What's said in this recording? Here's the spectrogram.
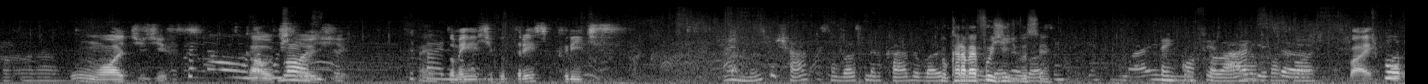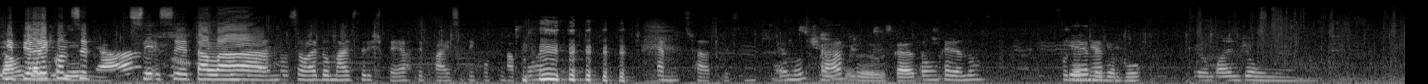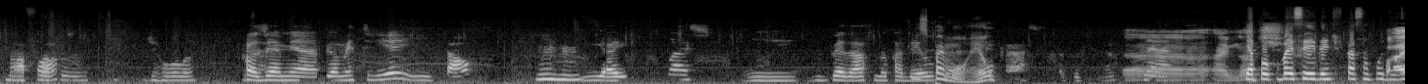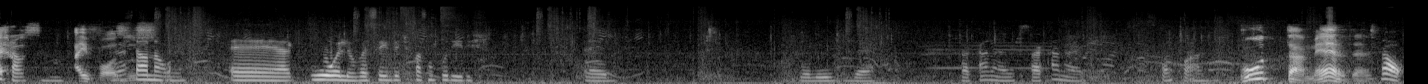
um ódio de scout não, hoje. Separa, Tomei não. tipo 3 crits. Ai, é muito chato esse negócio do mercado agora. O cara vai fugir de você. Tem que que confiar. E. Vai. Tipo, e um pior é quando você, tá lá no celular do Master esperto e pai, você tem que confiar. Porra, é muito chato assim. É muito chato. muito. Os caras estão querendo minha daqui a pouco eu mande um. Uma, Uma foto de rola. fazer a minha biometria e tal. Uhum. E aí mais um, um pedaço do meu cabelo. Esse pai morreu? se tá I'm not Daqui a pouco vai ser identificação por digital. Virus raivosos. Não, não. É, o olho vai ser identificação por íris. É. É. Sacanagem, sacanagem. Concordo. Puta merda! Não,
